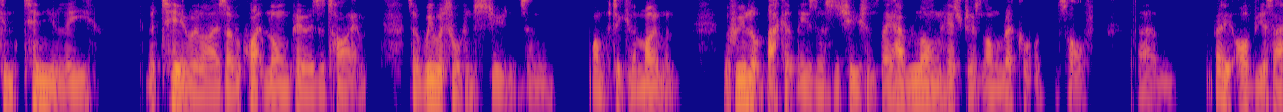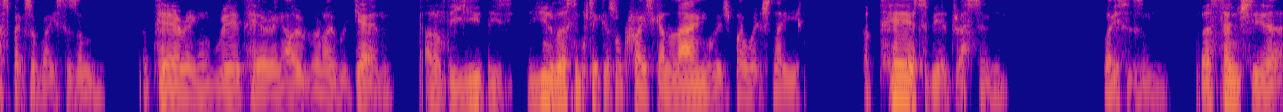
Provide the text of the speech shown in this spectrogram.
continually materialize over quite long periods of time. So we were talking to students in one particular moment. If we look back at these institutions, they have long histories, long records of um, very obvious aspects of racism appearing, reappearing over and over again. And of the these the university in particular, sort of creating a language by which they appear to be addressing racism, but essentially uh,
